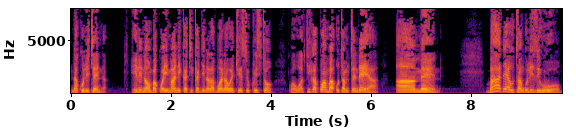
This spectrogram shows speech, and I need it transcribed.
na kulitenda. Hili naomba kwa imani katika jina la bwana wetu yesu kristo kwa uhakika kwamba utamtendea. Amen. Baada ya utangulizi huo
